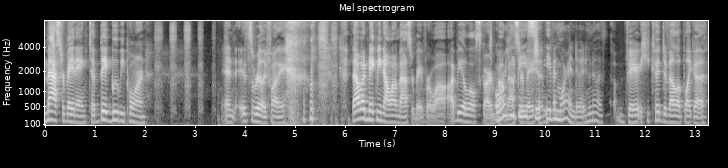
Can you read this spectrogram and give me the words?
masturbating to big booby porn. And it's really funny. that would make me not want to masturbate for a while. I'd be a little scarred Or about he'd be masturbation. su- even more into it. Who knows? Very, he could develop like a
